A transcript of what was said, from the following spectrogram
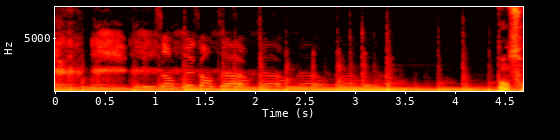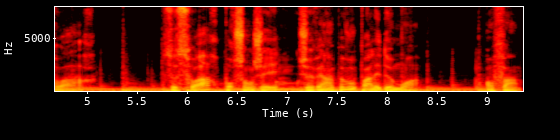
Les infréquentables. Bonsoir. Ce soir, pour changer, je vais un peu vous parler de moi. Enfin,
